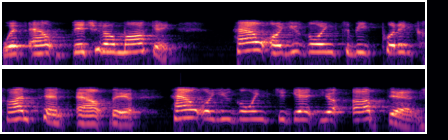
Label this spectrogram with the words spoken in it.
without digital marketing? How are you going to be putting content out there? How are you going to get your opt ins?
